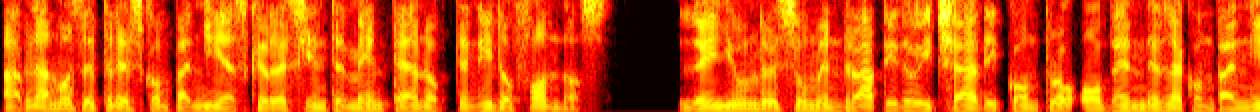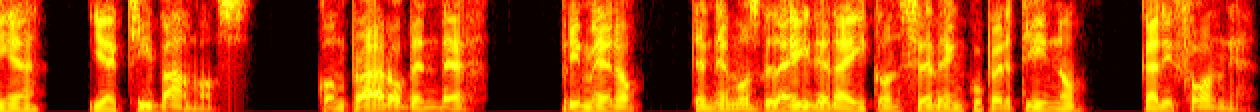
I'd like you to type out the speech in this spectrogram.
Hablamos de tres compañías que recientemente han obtenido fondos. Leí un resumen rápido y Chad y compro o venden la compañía, y aquí vamos. Comprar o vender. Primero, tenemos Glider ahí con sede en Cupertino, California.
